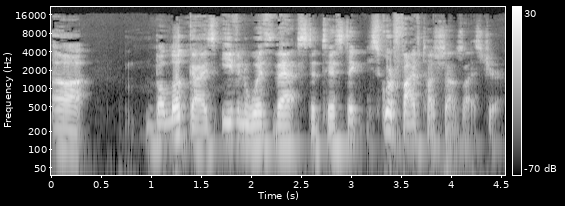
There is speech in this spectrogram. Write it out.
Uh, but look, guys, even with that statistic, he scored five touchdowns last year.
